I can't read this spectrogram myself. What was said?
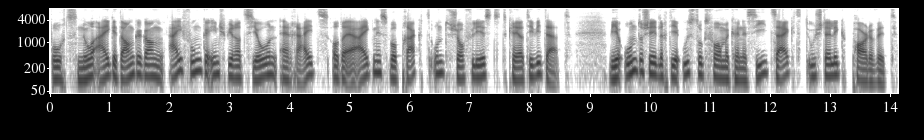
braucht es nur einen Gedankengang, ein Funke Inspiration, ein Reiz oder Ereignis, wo prägt und fließt die Kreativität. Wie unterschiedlich die Ausdrucksformen können sein, zeigt die Ausstellung Part of It.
